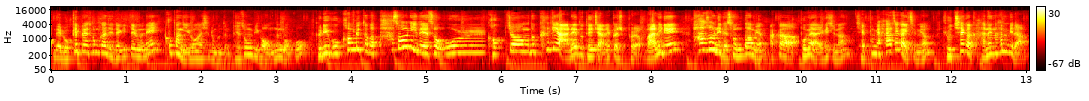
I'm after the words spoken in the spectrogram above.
근데 로켓 배송까지 되기 때문에 쿠팡 이용하시는 분들은 배송비가 없는 거고. 그리고 컴퓨터가 파손이 돼서 올 걱정도 크게 안 해도 되지 않을까 싶어요. 만일에 파손이 돼서 온다면 아까 보면 알겠지만 제품에 하자가 있으면 교체가 가능합니다.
